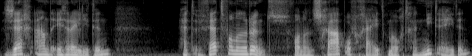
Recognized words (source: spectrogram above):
Zeg aan de Israëlieten, het vet van een rund, van een schaap of geit moogt ge niet eten.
